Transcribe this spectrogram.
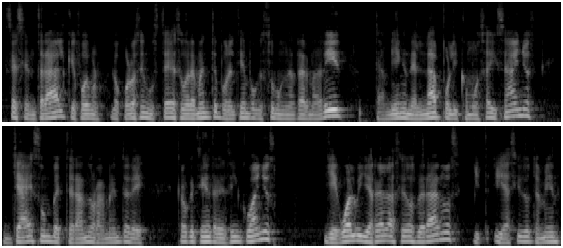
este central, que fue, bueno, lo conocen ustedes seguramente por el tiempo que estuvo en el Real Madrid, también en el Napoli como seis años, ya es un veterano realmente de, creo que tiene 35 años, llegó al Villarreal hace dos veranos y, y ha sido también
